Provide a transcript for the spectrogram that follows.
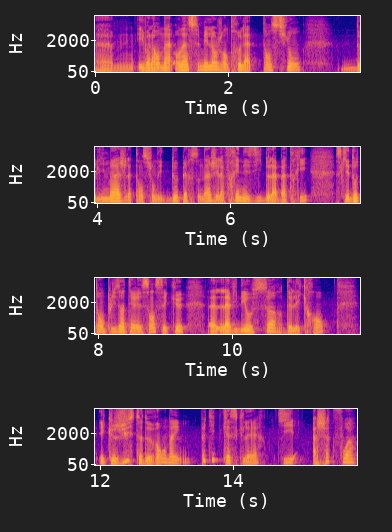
Euh, et voilà, on a, ce mélange entre la tension de l'image, la tension des deux personnages et la frénésie de la batterie. Ce qui est d'autant plus intéressant, c'est que euh, la vidéo sort de l'écran et que juste devant, on a une petite caisse claire qui à chaque fois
